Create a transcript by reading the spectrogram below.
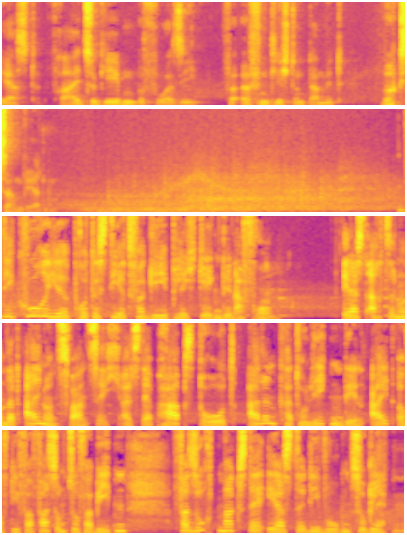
erst freizugeben, bevor sie veröffentlicht und damit wirksam werden. Die Kurie protestiert vergeblich gegen den Affront. Erst 1821, als der Papst droht, allen Katholiken den Eid auf die Verfassung zu verbieten, versucht Max I. die Wogen zu glätten.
